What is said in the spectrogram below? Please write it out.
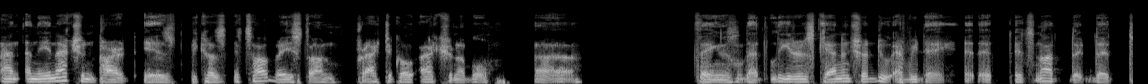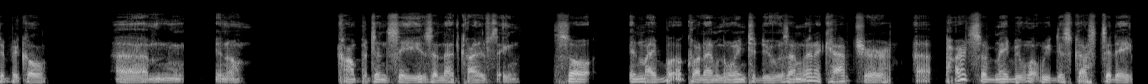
and, and the inaction part is because it's all based on practical, actionable uh, things that leaders can and should do every day. It, it, it's not the, the typical, um, you know, competencies and that kind of thing. So in my book, what I'm going to do is I'm going to capture uh, parts of maybe what we discussed today,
